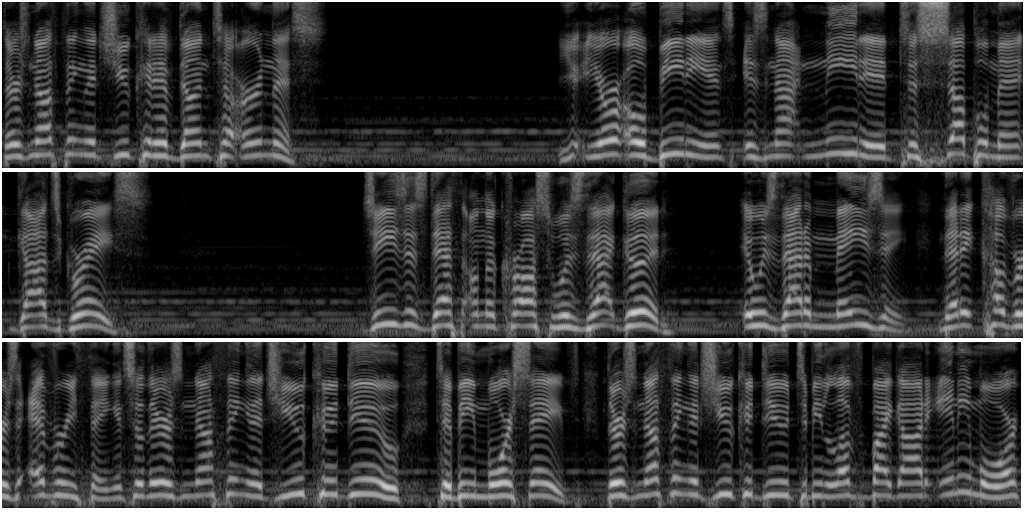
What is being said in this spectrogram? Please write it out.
There's nothing that you could have done to earn this. Your obedience is not needed to supplement God's grace. Jesus' death on the cross was that good. It was that amazing that it covers everything. And so there's nothing that you could do to be more saved. There's nothing that you could do to be loved by God anymore.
